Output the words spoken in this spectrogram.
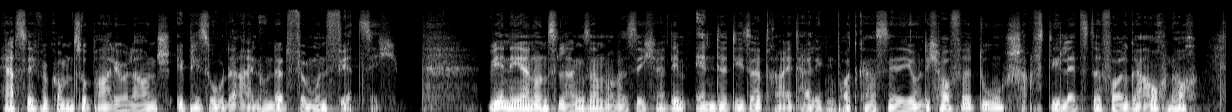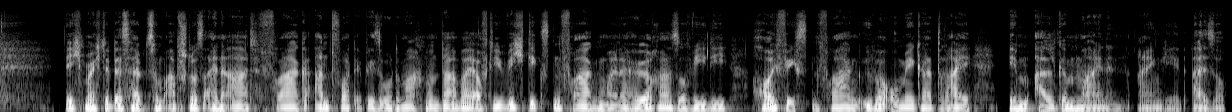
Herzlich willkommen zur Paleo Lounge Episode 145. Wir nähern uns langsam aber sicher dem Ende dieser dreiteiligen Podcast-Serie und ich hoffe, du schaffst die letzte Folge auch noch. Ich möchte deshalb zum Abschluss eine Art Frage-Antwort-Episode machen und dabei auf die wichtigsten Fragen meiner Hörer sowie die häufigsten Fragen über Omega-3 im Allgemeinen eingehen. Also,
